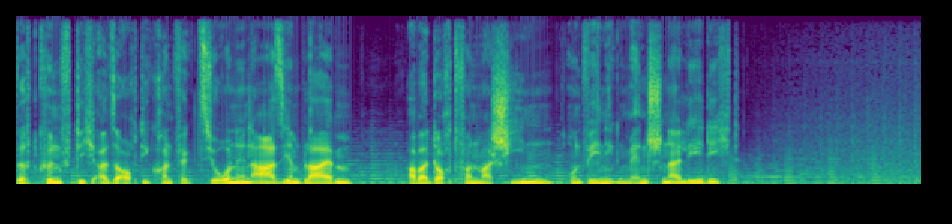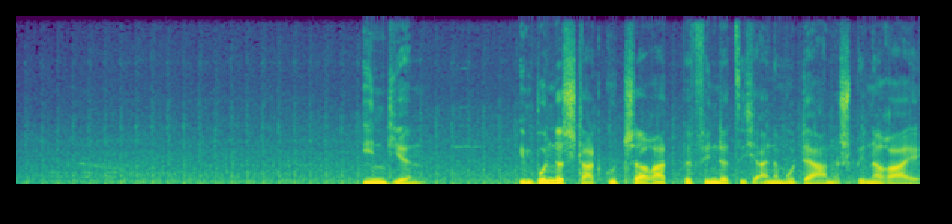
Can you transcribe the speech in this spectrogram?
Wird künftig also auch die Konfektion in Asien bleiben, aber dort von Maschinen und wenigen Menschen erledigt? Indien. Im Bundesstaat Gujarat befindet sich eine moderne Spinnerei.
